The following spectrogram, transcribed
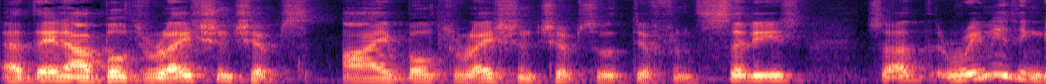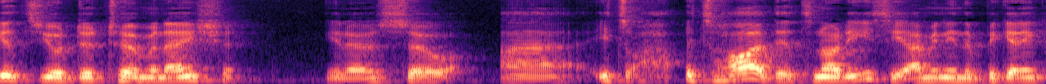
uh, then I built relationships. I built relationships with different cities. So I really think it's your determination. You know, so uh, it's it's hard. It's not easy. I mean, in the beginning,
